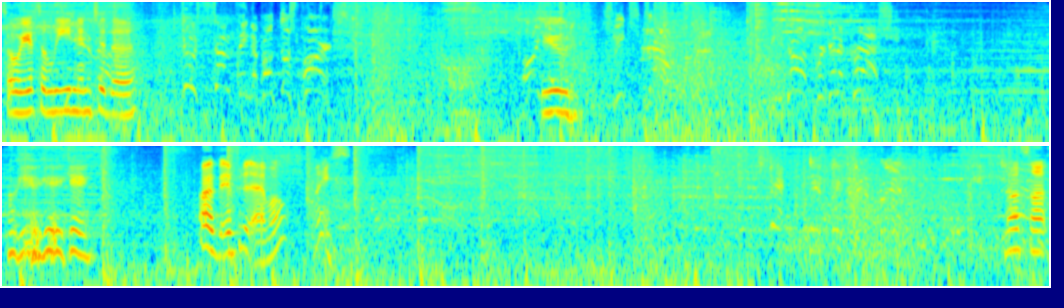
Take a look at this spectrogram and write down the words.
So we have to lean into the. Do something about those parts! Dude. Okay, okay, okay. Oh, I have infinite ammo? Nice. No, it's not.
